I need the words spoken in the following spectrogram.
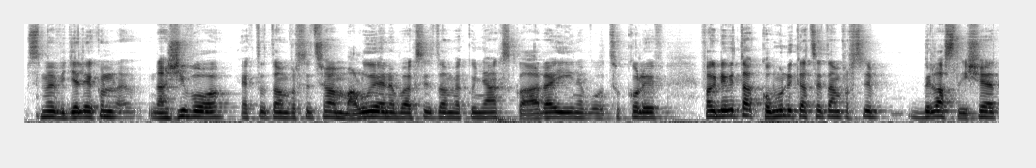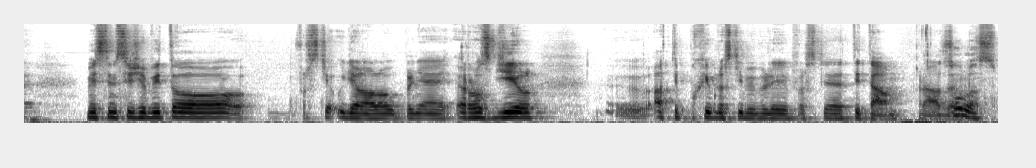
jsme viděli jako naživo, jak to tam prostě třeba maluje, nebo jak si to tam jako nějak skládají, nebo cokoliv. Fakt, kdyby ta komunikace tam prostě byla slyšet, myslím si, že by to prostě udělalo úplně rozdíl eh, a ty pochybnosti by byly prostě ty tam rázem. Souhlas,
